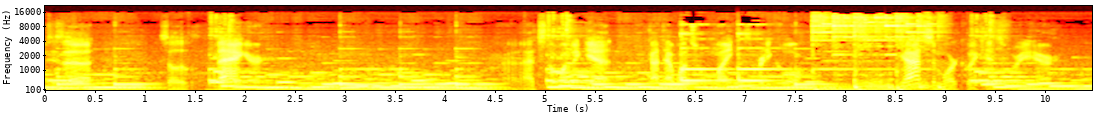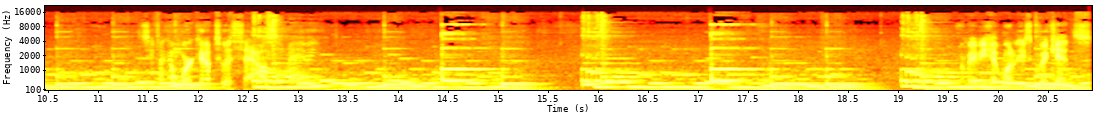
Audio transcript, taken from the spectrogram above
Games is a is a banger. Uh, That's the one to get. Got that once from Mike. It's pretty cool. Got some more quick hits for you here. See if I can work it up to a thousand, maybe. Or maybe hit one of these quick hits.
